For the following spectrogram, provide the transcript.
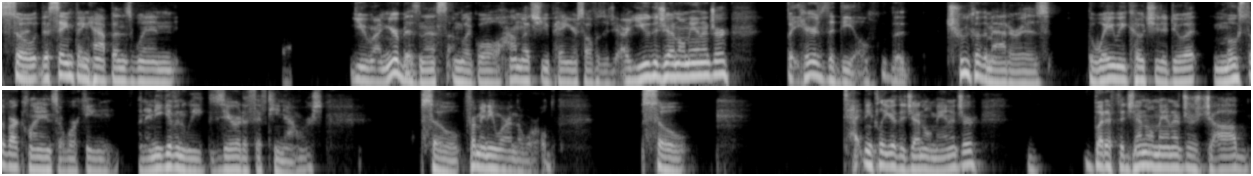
So the same thing happens when you run your business. I'm like, well, how much are you paying yourself as a, are you the general manager? But here's the deal. The truth of the matter is the way we coach you to do it, most of our clients are working on any given week, zero to 15 hours. So from anywhere in the world. So technically you're the general manager, but if the general manager's job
